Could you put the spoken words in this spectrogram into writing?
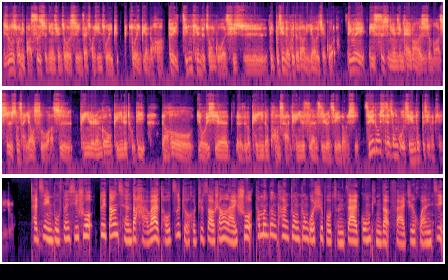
你如果说你把四十年前做的事情再重新做一遍做一遍的话，对今天的中国，其实你不见得会得到你要的结果了。因为你四十年前开放的是什么？是生产要素啊，是便宜的人工、便宜的土地，然后有一些呃这个便宜的矿产、便宜的自然资源这些东西，这些东西在中国今天都不见太便宜了。他进一步分析说，对当前的海外投资者和制造商来说，他们更看重中国是否存在公平的法治环境。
